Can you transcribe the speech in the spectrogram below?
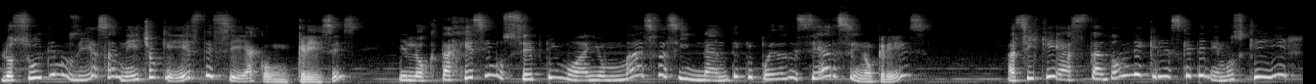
Los últimos días han hecho que este sea con creces el octagésimo séptimo año más fascinante que pueda desearse, ¿no crees? Así que ¿hasta dónde crees que tenemos que ir?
